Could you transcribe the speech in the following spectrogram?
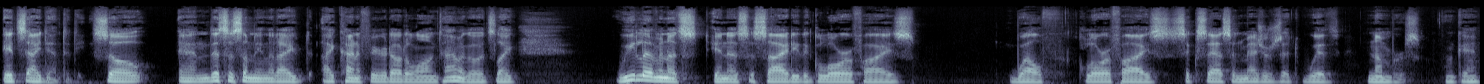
It's identity. So, and this is something that I I kind of figured out a long time ago. It's like we live in a in a society that glorifies wealth, glorifies success, and measures it with numbers. Okay.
